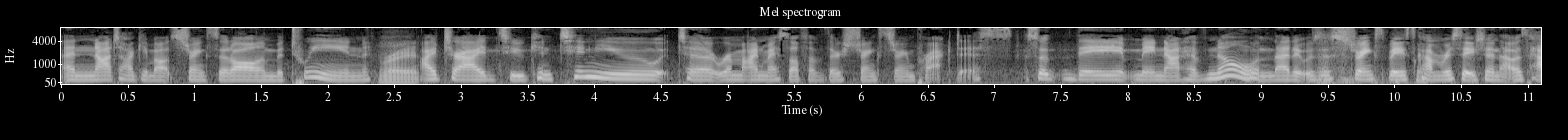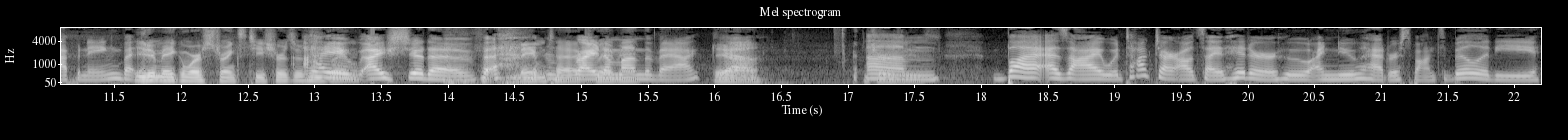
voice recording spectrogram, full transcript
and not talking about strengths at all in between. Right. I tried to continue to remind myself of their strengths during practice. So they may not have known that it was a strengths based conversation that was happening. But you didn't make them wear strengths t shirts or something? I, I should have. Name tag. Write maybe? them on the back. Yeah. yeah. Um, but as I would talk to our outside hitter, who I knew had responsibility,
